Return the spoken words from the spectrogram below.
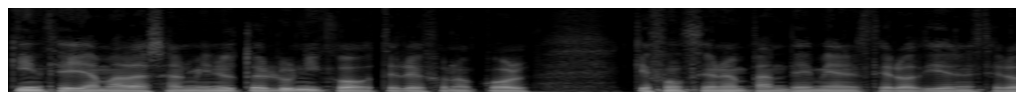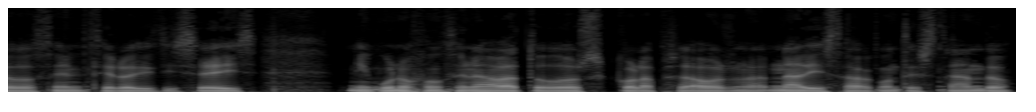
15 llamadas al minuto, el único teléfono call que funcionó en pandemia en el 010, en el 012, en el 016, ninguno funcionaba, todos colapsados, nadie estaba contestando.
